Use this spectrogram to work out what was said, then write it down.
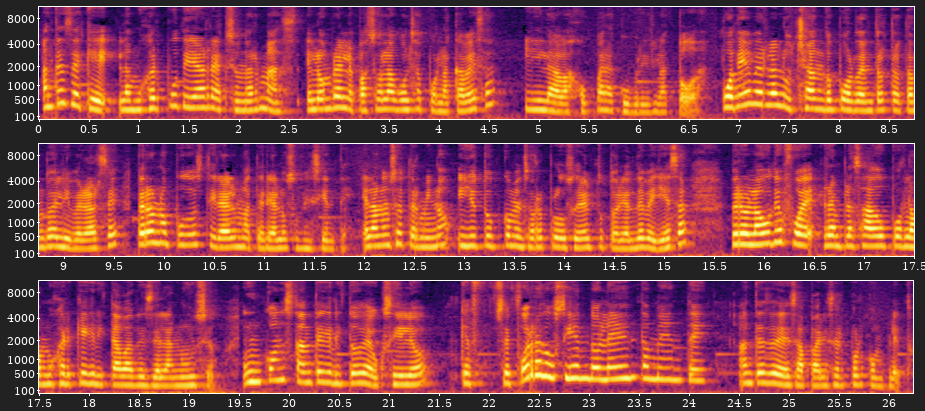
Antes de que la mujer pudiera reaccionar más, el hombre le pasó la bolsa por la cabeza y la bajó para cubrirla toda. Podía verla luchando por dentro tratando de liberarse, pero no pudo estirar el material lo suficiente. El anuncio terminó y YouTube comenzó a reproducir el tutorial de belleza, pero el audio fue reemplazado por la mujer que gritaba desde el anuncio. Un constante grito de auxilio que se fue reduciendo lentamente antes de desaparecer por completo.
